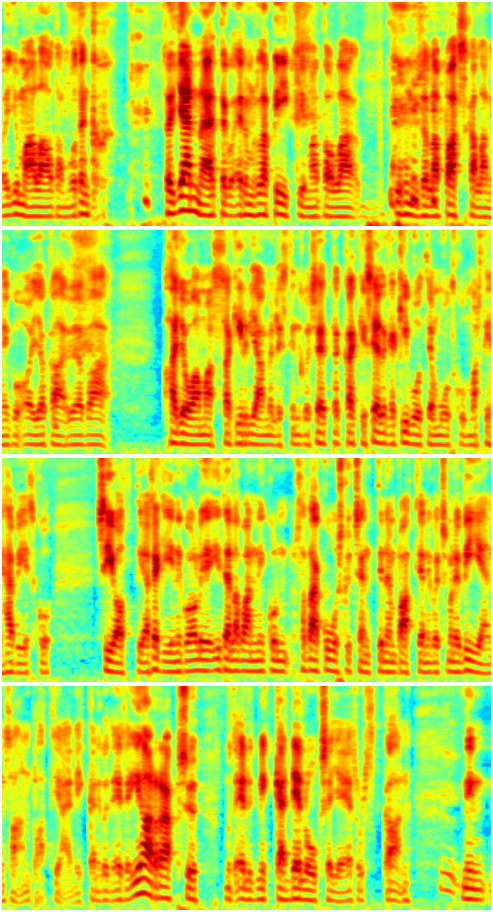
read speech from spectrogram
voi jumalauta muuten, kun se on jännä, että kun ei semmoisella piikkimatolla, kuhumisella paskalla niin kuin on joka yö vaan hajoamassa kirjaimellisesti niin kuin se, että kaikki selkäkivut ja muut kummasti hävisi, kun sijoitti. Ja sekin niin kuin oli itsellä vain niin 160-senttinen patja, niin kuin semmoinen viiensaan patja. Eli niin kuin, ei se ihan räpsy, mutta ei nyt mikään deluxe Jeesuskaan. Mm. Niin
